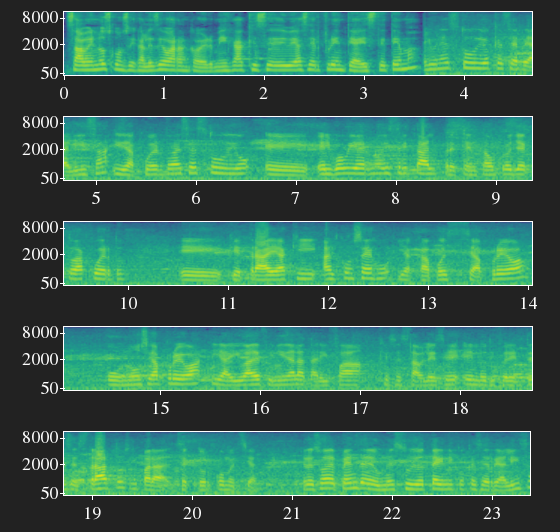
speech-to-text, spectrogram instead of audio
¿saben los concejales de Barranca Bermeja qué se debe hacer frente a este tema? Hay un estudio que se realiza y de acuerdo a ese estudio eh, el gobierno distrital presenta un proyecto de acuerdo eh, que trae aquí al Consejo y acá pues se aprueba o no se aprueba y ahí va definida la tarifa que se establece en los diferentes estratos y para el sector comercial. Pero eso depende de un estudio técnico que se realiza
